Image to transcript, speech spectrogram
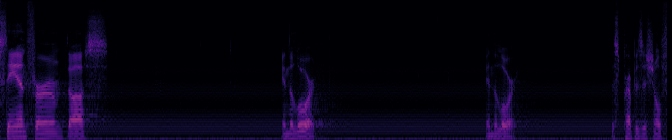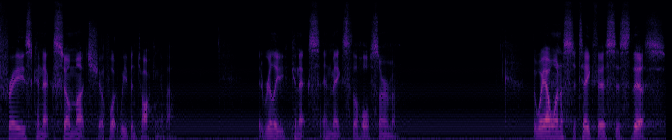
Stand firm, thus, in the Lord in the Lord. This prepositional phrase connects so much of what we've been talking about. It really connects and makes the whole sermon. The way I want us to take this is this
